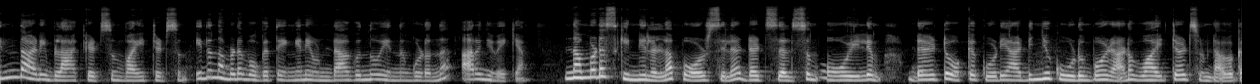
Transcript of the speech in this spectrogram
എന്താണ് ഈ ബ്ലാക്ക് ഹെഡ്സും വൈറ്റ് ഹെഡ്സും ഇത് നമ്മുടെ മുഖത്ത് എങ്ങനെ ഉണ്ടാകുന്നു എന്നും കൂടെ ഒന്ന് അറിഞ്ഞു വയ്ക്കാം നമ്മുടെ സ്കിന്നിലുള്ള പോഴ്സിൽ ഡെഡ് സെൽസും ഓയിലും ഡേർട്ടും ഒക്കെ കൂടി അടിഞ്ഞു കൂടുമ്പോഴാണ് വൈറ്റ് ഹെഡ്സ് ഉണ്ടാവുക.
